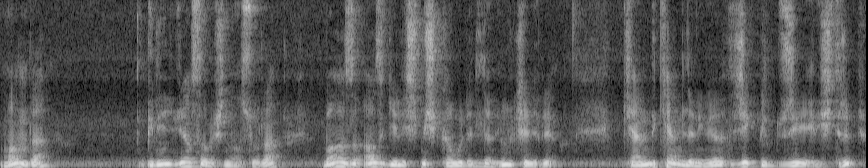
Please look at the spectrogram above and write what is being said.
manda Birinci Dünya Savaşı'ndan sonra bazı az gelişmiş kabul edilen ülkeleri kendi kendilerini yönetecek bir düzeye eriştirip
